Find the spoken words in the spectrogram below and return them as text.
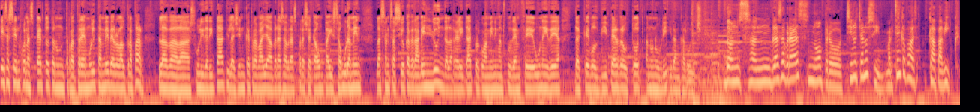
què se sent quan es perd tot en un terratrèmol i també veure l'altra part, la de la solidaritat i la gent que treballa braç a braç per aixecar un país. Segurament la sensació quedarà ben lluny de la realitat, però com a mínim ens podrem fer una idea de què vol dir perdre-ho tot en un obrir i tancar d'ulls. Doncs en braç a braç no, però Chino Chano sí. Marxem cap a, cap a Vic.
